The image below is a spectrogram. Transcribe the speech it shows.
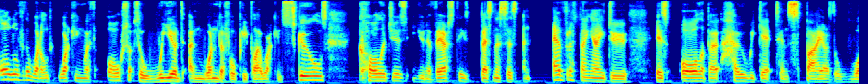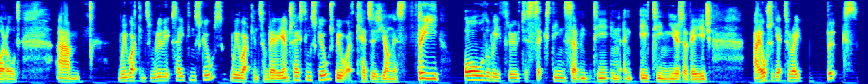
all over the world working with all sorts of weird and wonderful people. I work in schools, colleges, universities, businesses, and everything I do is all about how we get to inspire the world. Um, we work in some really exciting schools. We work in some very interesting schools. We work with kids as young as three, all the way through to 16, 17, and 18 years of age. I also get to write books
